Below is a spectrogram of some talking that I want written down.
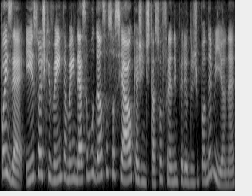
Pois é, isso acho que vem também dessa mudança social que a gente tá sofrendo em período de pandemia, né?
